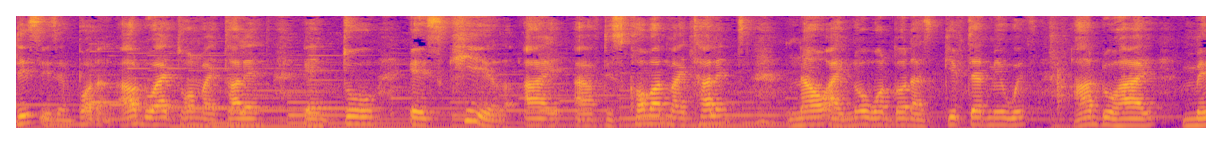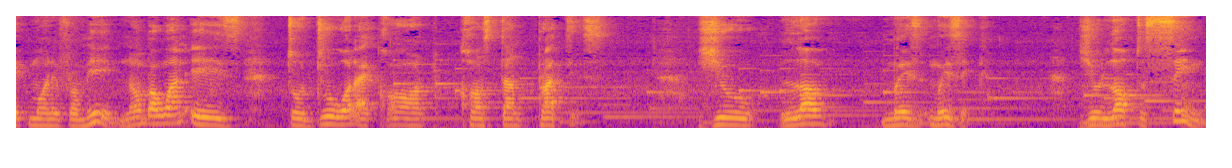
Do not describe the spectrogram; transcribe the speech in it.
This is important. How do I turn my talent into a skill. I have discovered my talent. Now I know what God has gifted me with. How do I make money from Him? Number one is to do what I call constant practice. You love music, you love to sing.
